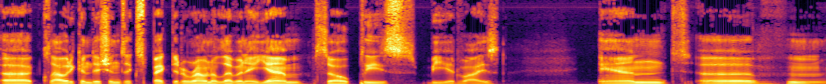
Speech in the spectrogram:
Uh, cloudy conditions expected around 11 a.m., so please be advised. And uh, hmm,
